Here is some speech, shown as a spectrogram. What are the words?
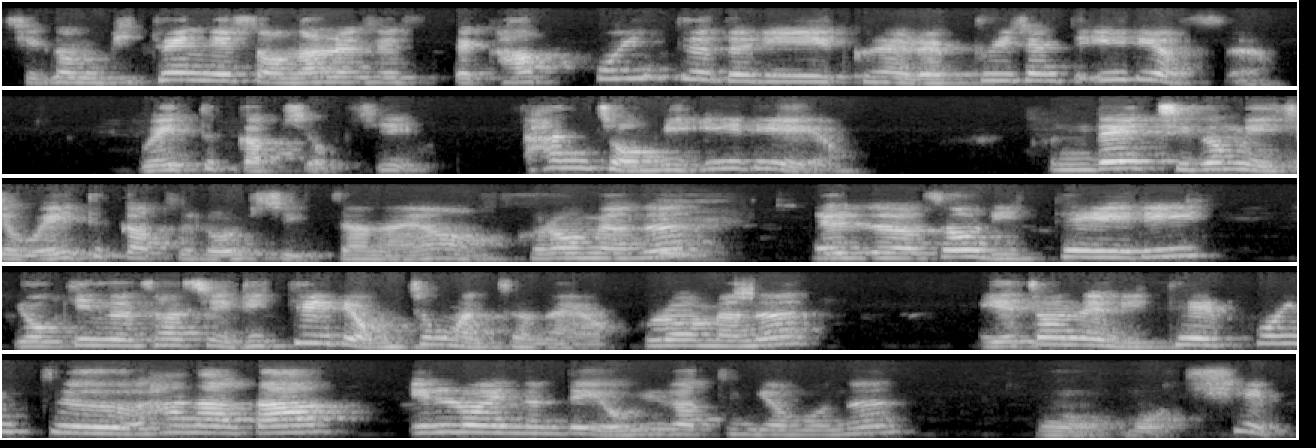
지금 betweenness analysis 했을 때 각 포인트들이 그냥 represent 1이었어요. weight 값이 없이 한 점이 1이에요. 근데 지금은 이제 weight 값을 넣을 수 있잖아요. 그러면은 네. 예를 들어서 retail이 여기는 사실 retail이 엄청 많잖아요. 그러면은 예전에 retail 포인트 하나가 1로 했는데 여기 같은 경우는 뭐, 뭐 10,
